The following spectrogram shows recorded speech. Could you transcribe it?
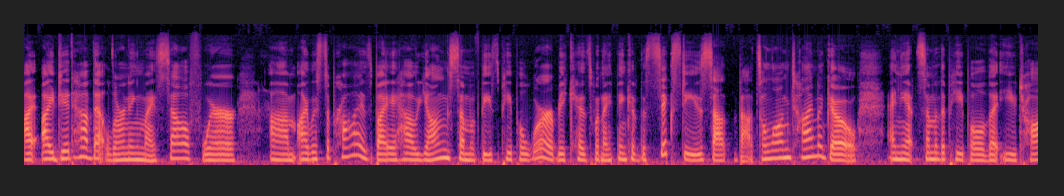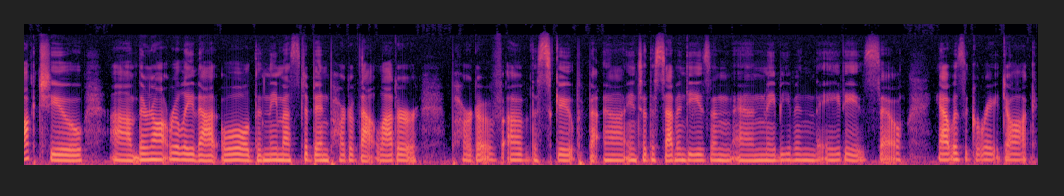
I, I did have that learning myself where um, I was surprised by how young some of these people were because when I think of the 60s, that, that's a long time ago. And yet, some of the people that you talk to, um, they're not really that old, and they must have been part of that latter part of, of the scoop uh, into the 70s and, and maybe even the 80s. So, yeah, it was a great doc.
